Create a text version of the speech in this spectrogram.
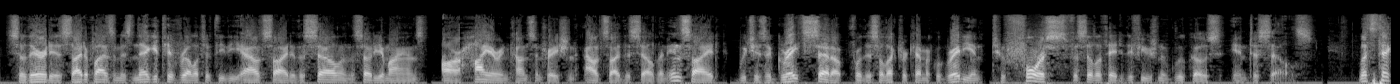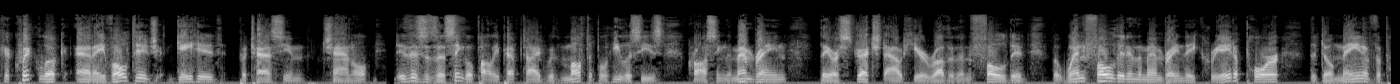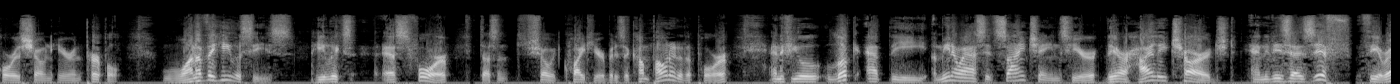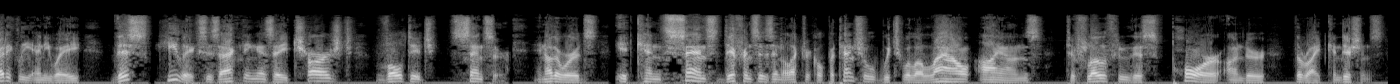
So there it is. Cytoplasm is negative relative to the outside of the cell, and the sodium ions are higher in concentration outside the cell than inside, which is a great setup for this electrochemical gradient to force facilitated diffusion of glucose into cells. Let's take a quick look at a voltage-gated potassium channel. This is a single polypeptide with multiple helices crossing the membrane. They are stretched out here rather than folded, but when folded in the membrane, they create a pore. The domain of the pore is shown here in purple. One of the helices helix S4 doesn't show it quite here, but is a component of the pore. And if you look at the amino acid side chains here, they are highly charged, and it is as if, theoretically anyway, this helix is acting as a charged voltage sensor. In other words, it can sense differences in electrical potential which will allow ions to flow through this pore under the right conditions.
